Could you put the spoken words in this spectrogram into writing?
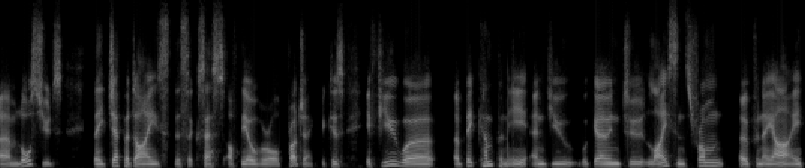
um, lawsuits they jeopardize the success of the overall project. Because if you were a big company and you were going to license from OpenAI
